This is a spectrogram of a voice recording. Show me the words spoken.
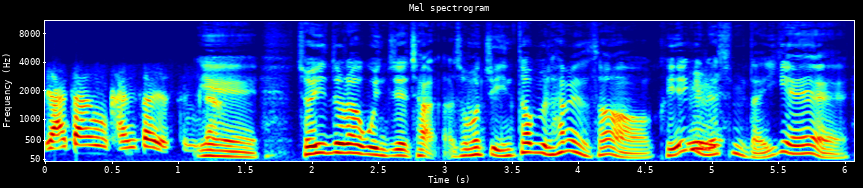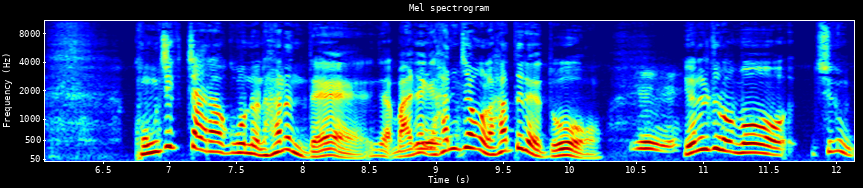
야당 간사였습니다. 예, 저희들하고 이제 자, 저번 주 인터뷰를 하면서 그 얘기를 예. 했습니다. 이게 공직자라고는 하는데 만약에 예. 한정을 하더라도 예, 예. 예를 들어 뭐 지금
